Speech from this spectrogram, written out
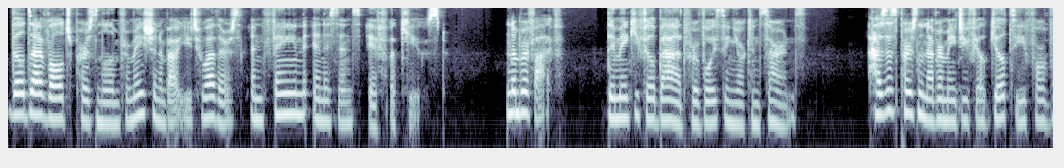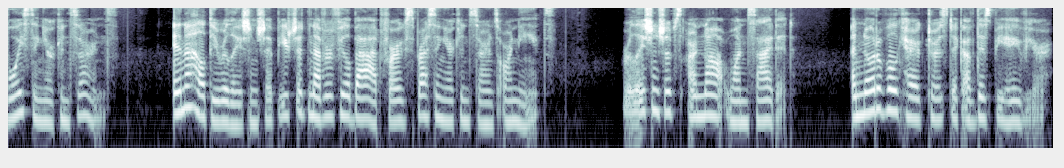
They'll divulge personal information about you to others and feign innocence if accused. Number five, they make you feel bad for voicing your concerns. Has this person ever made you feel guilty for voicing your concerns? In a healthy relationship, you should never feel bad for expressing your concerns or needs relationships are not one-sided. A notable characteristic of this behavior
